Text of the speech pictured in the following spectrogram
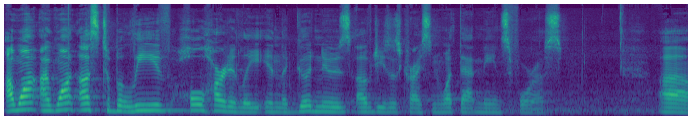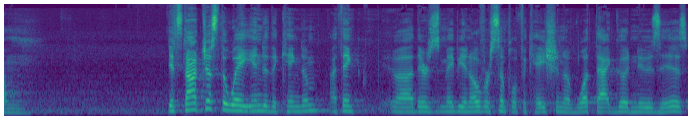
I want, I want us to believe wholeheartedly in the good news of Jesus Christ and what that means for us. Um, it's not just the way into the kingdom. I think uh, there's maybe an oversimplification of what that good news is.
